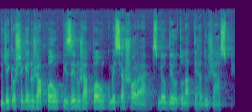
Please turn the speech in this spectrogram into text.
No dia que eu cheguei no Japão, pisei no Japão, comecei a chorar. Disse, meu Deus, eu estou na terra do Jaspio.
